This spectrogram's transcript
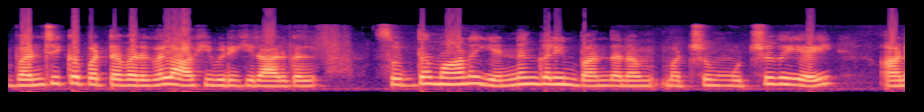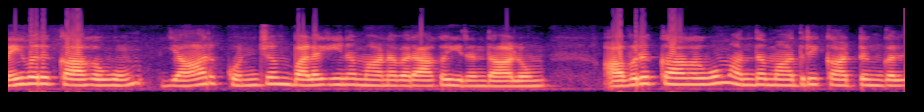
வஞ்சிக்கப்பட்டவர்கள் ஆகிவிடுகிறார்கள். சுத்தமான எண்ணங்களின் பந்தனம் மற்றும் முற்றுகையை அனைவருக்காகவும் யார் கொஞ்சம் பலகீனமானவராக இருந்தாலும் அவருக்காகவும் அந்த மாதிரி காட்டுங்கள்.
